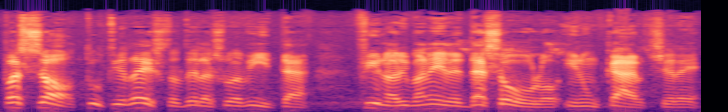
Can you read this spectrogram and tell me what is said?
passò tutto il resto della sua vita fino a rimanere da solo in un carcere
